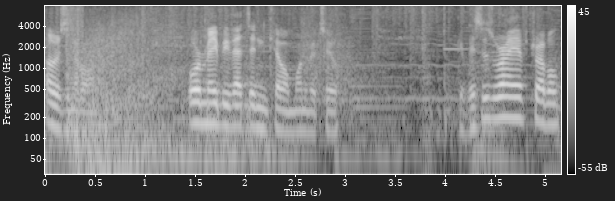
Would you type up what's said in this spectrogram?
Oh, there's another one. Or maybe that didn't kill him, one of the two. Okay, this is where I have trouble.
